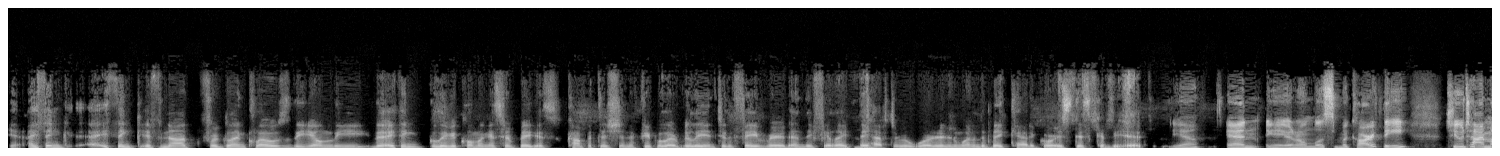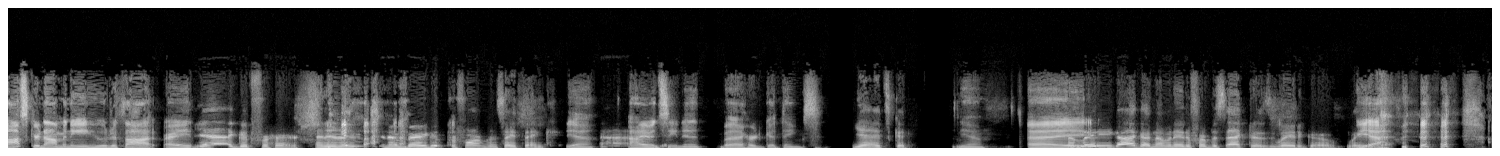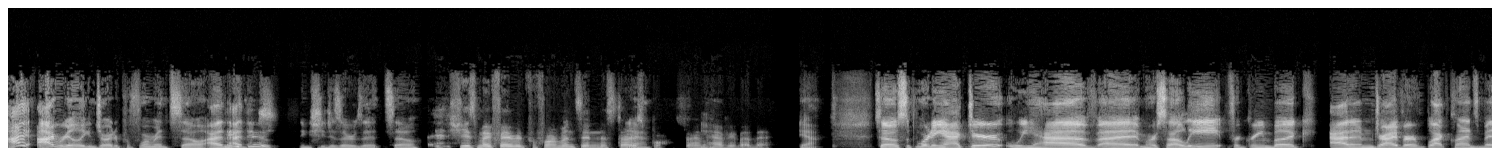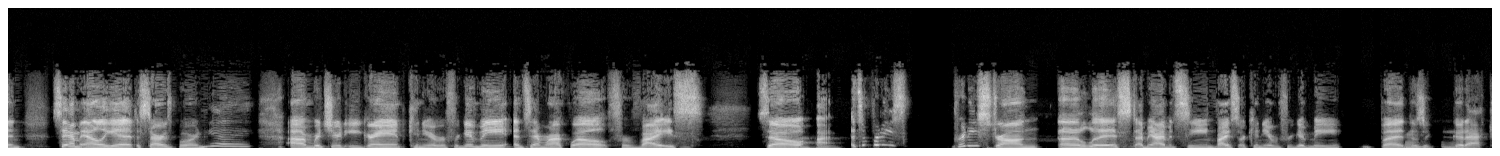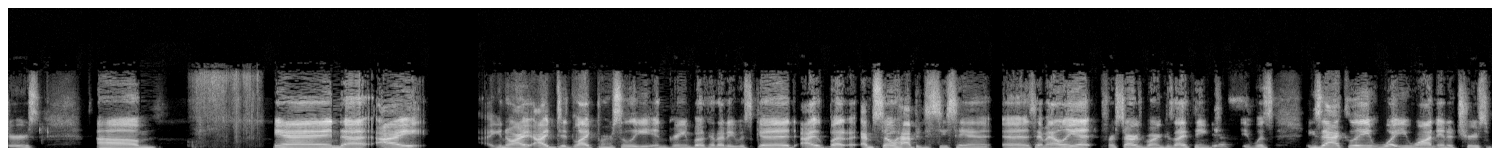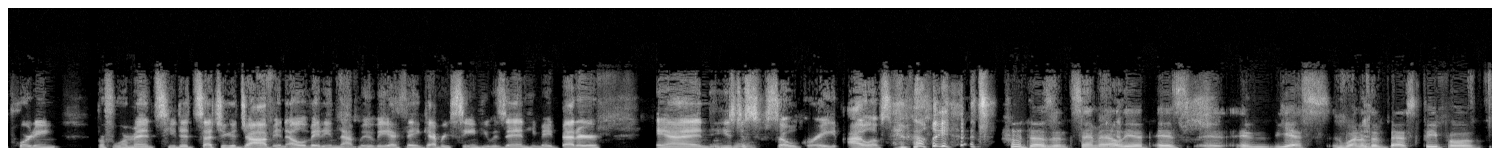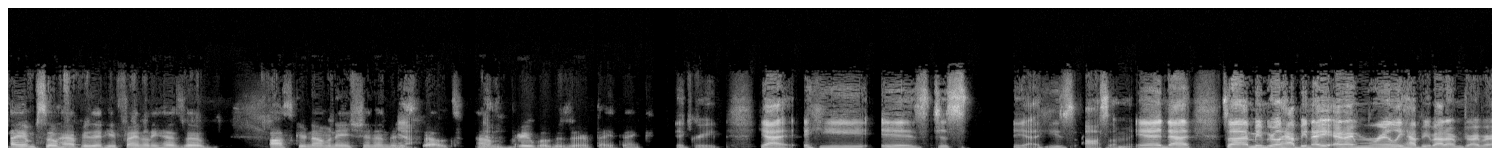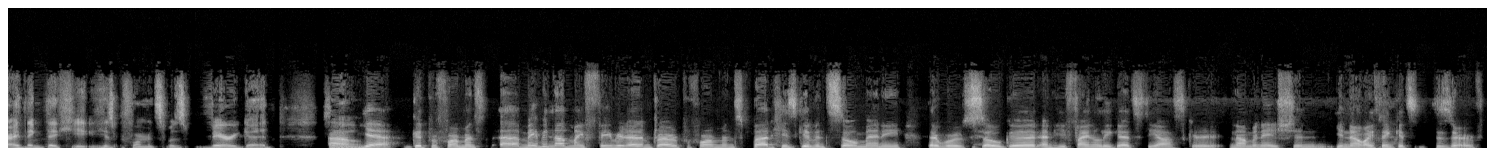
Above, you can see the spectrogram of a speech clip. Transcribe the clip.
yeah, I think I think if not for Glenn Close, the only the, I think Olivia Colman is her biggest competition. If people are really into the favorite and they feel like mm-hmm. they have to reward it in one of the big categories, this could be it. Yeah, and you know Melissa McCarthy, two-time Oscar nominee. Who'd have thought, right? Yeah, good for her, and in a, in a very good performance, I think. Yeah, uh, I haven't yeah. seen it, but I heard good things. Yeah, it's good. Yeah. Uh, and Lady Gaga nominated for Best Actress. Way to go! Lady yeah, I I really enjoyed her performance, so I, I too. think she deserves it. So eh, she's my favorite performance in the Star yeah. Born, so I'm yeah. happy about that. Yeah. So supporting actor, we have uh, Mahershala Ali for Green Book, Adam Driver, Black Klansman, Sam Elliott, Stars Born, yay, um, Richard E. Grant, Can You Ever Forgive Me, and Sam Rockwell for Vice. So uh-huh. uh, it's a pretty pretty strong uh, list. I mean, I haven't seen Vice or Can You Ever Forgive Me, but those are good mm-hmm. actors. Um, and uh, I, you know, I, I did like Mahershala in Green Book. I thought he was good. I but I'm so happy to see Sam uh, Sam Elliott for Stars Born because I think yes. it was exactly what you want in a true supporting performance. He did such a good job in elevating that movie. I think every scene he was in, he made better and he's mm-hmm. just so great. I love Sam Elliott. Who doesn't? Sam Elliott is, in, in yes, one of the best people. I am so happy that he finally has a Oscar nomination under yeah. his belt. Um, yeah. Very well deserved, I think. Agreed. Yeah, he is just yeah, he's awesome, and uh, so that made me really happy, and I and I'm really happy about Adam Driver. I think that he his performance was very good. Um, so. Um, yeah, good performance. Uh, maybe not my favorite Adam Driver performance, but he's given so many that were yeah. so good, and he finally gets the Oscar nomination. You know, I think it's deserved.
